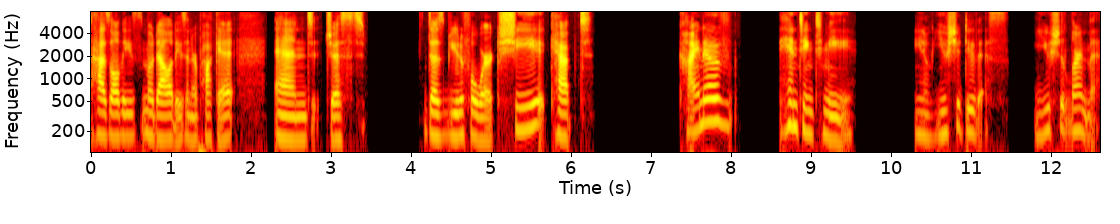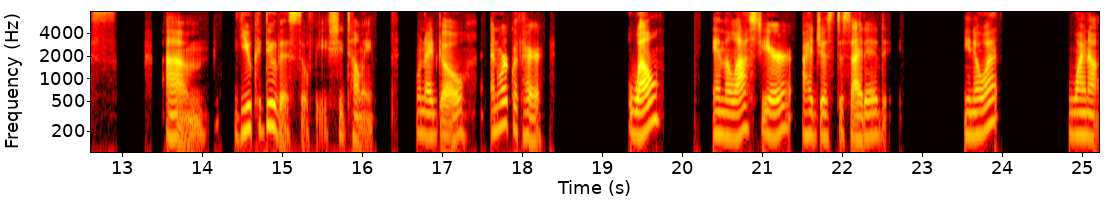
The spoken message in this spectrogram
has all these modalities in her pocket and just does beautiful work, she kept kind of hinting to me, you know, you should do this. You should learn this. Um, you could do this, Sophie, she'd tell me when I'd go and work with her. Well, in the last year, I just decided, you know what? Why not?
